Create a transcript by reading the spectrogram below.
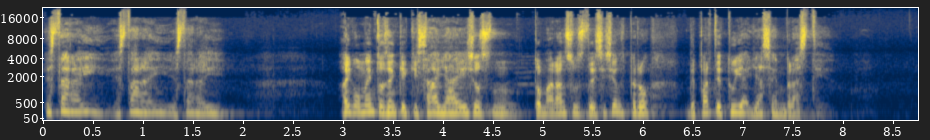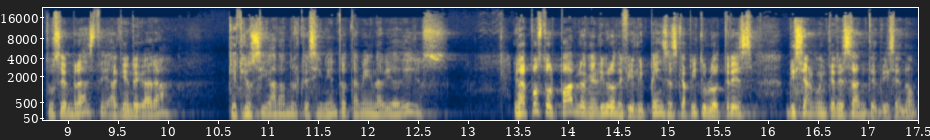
estar ahí, estar ahí, estar ahí. Hay momentos en que quizá ya ellos tomarán sus decisiones, pero de parte tuya ya sembraste. Tú sembraste, alguien regará. Que Dios siga dando el crecimiento también en la vida de ellos. El apóstol Pablo en el libro de Filipenses capítulo 3 dice algo interesante, dice, ¿no?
